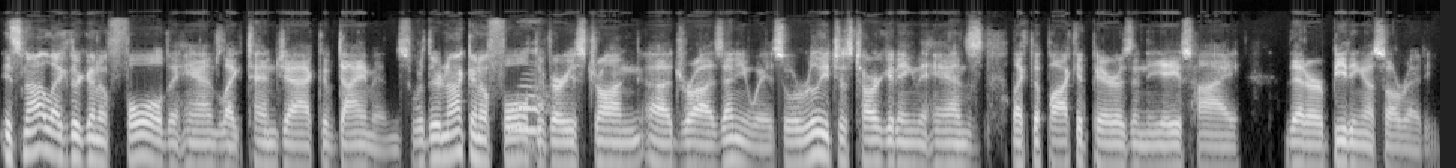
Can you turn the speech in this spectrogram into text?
it's not like they're going to fold a hand like 10 jack of diamonds where they're not going to fold well, to very strong uh, draws anyway. So we're really just targeting the hands like the pocket pairs and the ace high that are beating us already.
